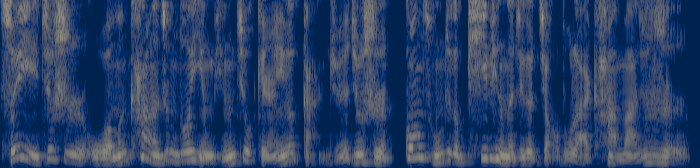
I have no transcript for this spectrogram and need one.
所以就是我们看了这么多影评，就给人一个感觉，就是光从这个批评的这个角度来看吧，就是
